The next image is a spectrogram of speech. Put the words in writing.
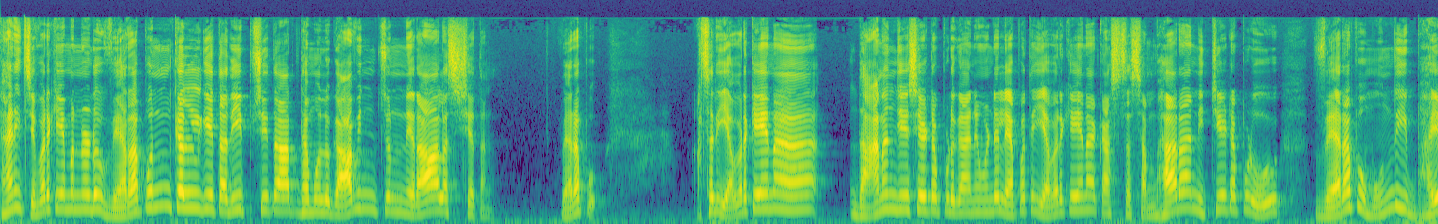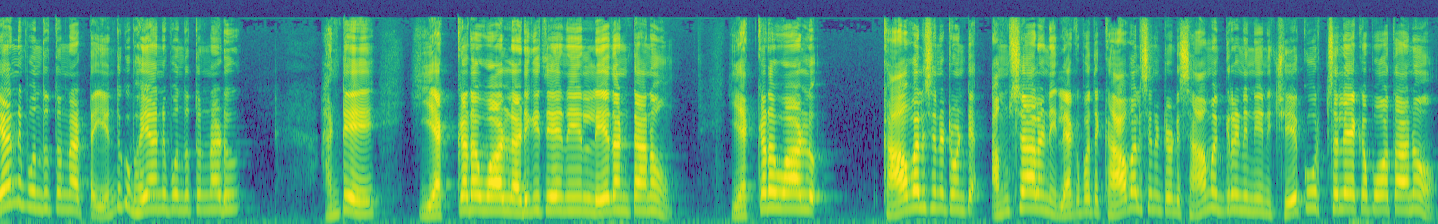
కానీ చివరికి ఏమన్నాడు? వెరపున్ కలిగి తదీప్సితార్థములు గావించున్ నిరాలస్యతన్. వెరపు. అసలు ఎవరికైనా దానం చేసేటప్పుడు కానివ్వండి లేకపోతే ఎవరికైనా కాస్త సంభారాన్ని ఇచ్చేటప్పుడు వెరపు ముందు ఈ భయాన్ని పొందుతున్నట్ట. ఎందుకు భయాన్ని పొందుతున్నాడు? అంటే ఎక్కడ వాళ్ళు అడిగితే నేను లేదంటానో. ఎక్కడ వాళ్ళు కావలసినటువంటి అంశాలని లేకపోతే కావలసినటువంటి సామగ్రిని నేను చేకూర్చలేకపోతానో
